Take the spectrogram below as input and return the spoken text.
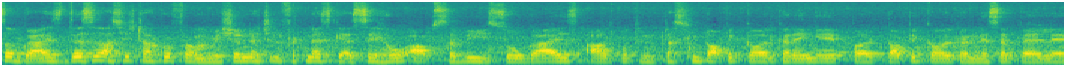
What's up guys this is Ashish Thakur from mission natural fitness कैसे हो आप सभी? सो गाइस आज बहुत इंटरेस्टिंग टॉपिक कवर करेंगे, पर टॉपिक कवर करने से पहले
